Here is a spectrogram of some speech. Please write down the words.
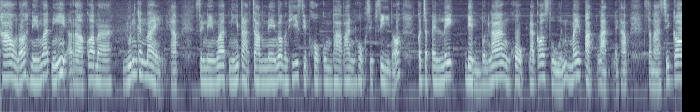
เข้าเนาะในงวดนี้เราก็มาลุ้นกันใหม่นะครับ ซึ่งในงวดนี้ประจำในงวดวันที่ 16 กุมภาพันธ์ 64 เนาะก็จะเป็นเลขเด่นบนล่าง 6 แล้วก็ 0 ไม่ปักหลักนะครับ สมาชิกก็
